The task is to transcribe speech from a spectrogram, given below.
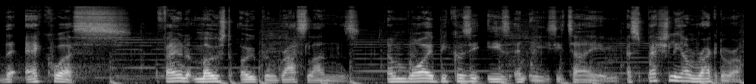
the Equus found at most open grasslands. And why? Because it is an easy tame, especially on Ragnarok,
